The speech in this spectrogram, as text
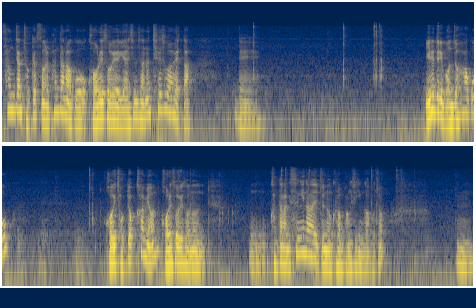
상장 적격성을 판단하고 거래소에 의한 심사는 최소화했다. 네. 얘네들이 먼저 하고 거의 적격하면 거래소에서는 어, 간단하게 승인해주는 그런 방식인가 보죠. 음,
